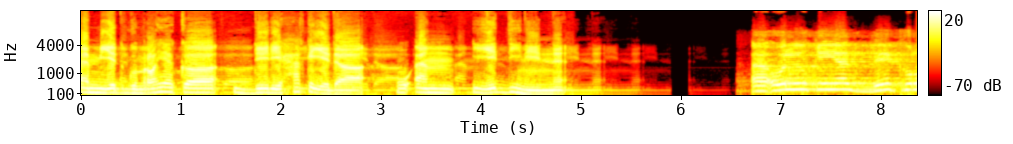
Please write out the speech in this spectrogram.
ام ید گمراهی که دیری حقی دا و ام ید دینین. ألقي الذكر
